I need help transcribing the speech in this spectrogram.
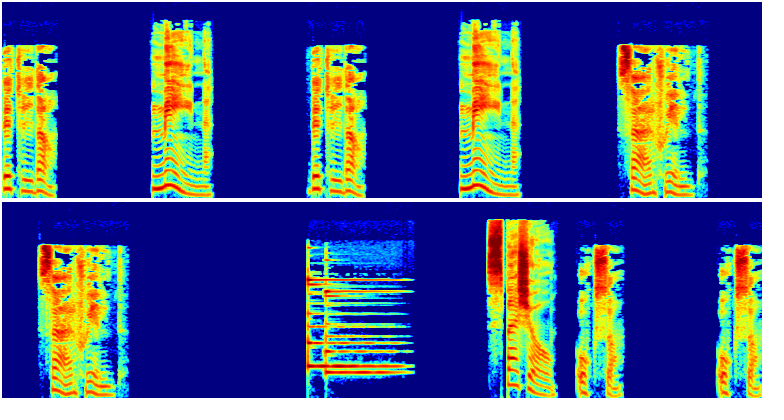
Betyda. mean, Betyda. mean, Särskild. Särskild. special, Också. Också.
